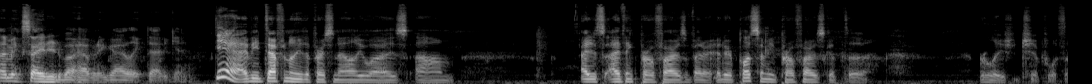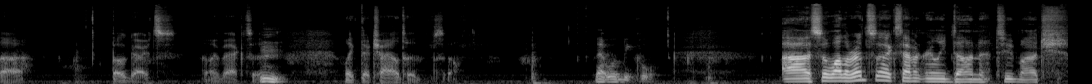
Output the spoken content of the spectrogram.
I'm excited about having a guy like that again. Yeah, I mean, definitely the personality wise. Um, I just I think Profar is a better hitter. Plus, I mean, Profar's got the relationship with uh, Bogaerts going back to Mm. like their childhood. So That would be cool. Uh, so while the Red Sox haven't really done too much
